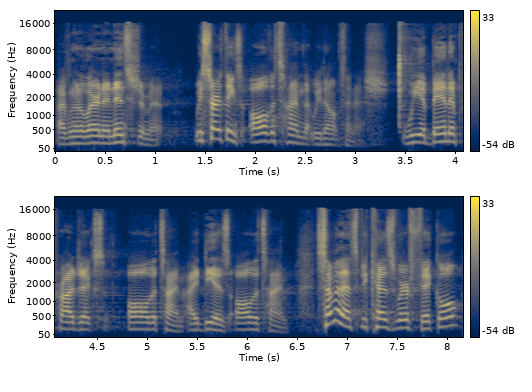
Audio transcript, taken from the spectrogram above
I'm going to learn an instrument. We start things all the time that we don't finish. We abandon projects all the time, ideas all the time. Some of that's because we're fickle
